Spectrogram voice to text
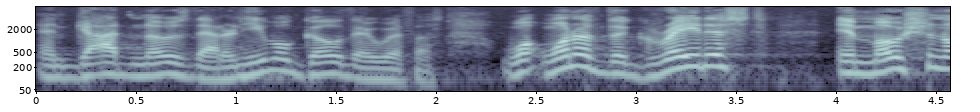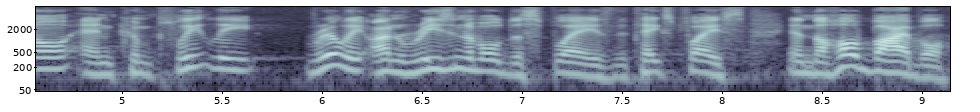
And God knows that, and He will go there with us. One of the greatest emotional and completely, really unreasonable displays that takes place in the whole Bible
